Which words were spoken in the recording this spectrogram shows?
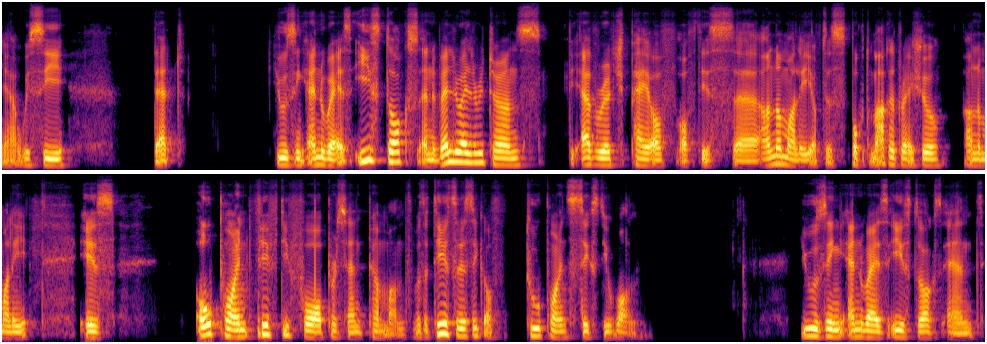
yeah, we see that using NYSE stocks and evaluated returns, the average payoff of this uh, anomaly, of this book to market ratio anomaly, is 0.54% per month with a T statistic of 2.61. Using NYSE stocks and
